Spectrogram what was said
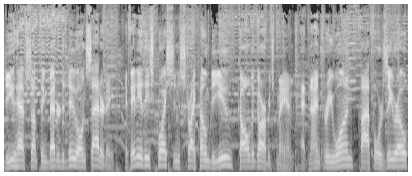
Do you have something better to do on Saturday? If any of these questions strike home to you, call the garbage man at 931 540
